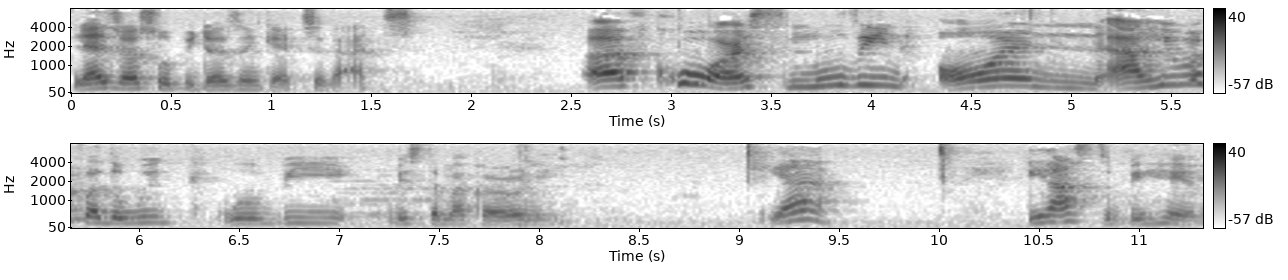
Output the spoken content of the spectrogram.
let's just hope it doesn't get to that of course, moving on, our hero for the week will be Mr. Macaroni. Yeah, it has to be him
